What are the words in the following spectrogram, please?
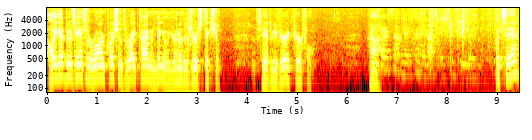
all you got to do is answer the wrong question at the right time, and bingo, you're under their jurisdiction. So you have to be very careful. I Uh, have something I printed off the computer. What's that?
